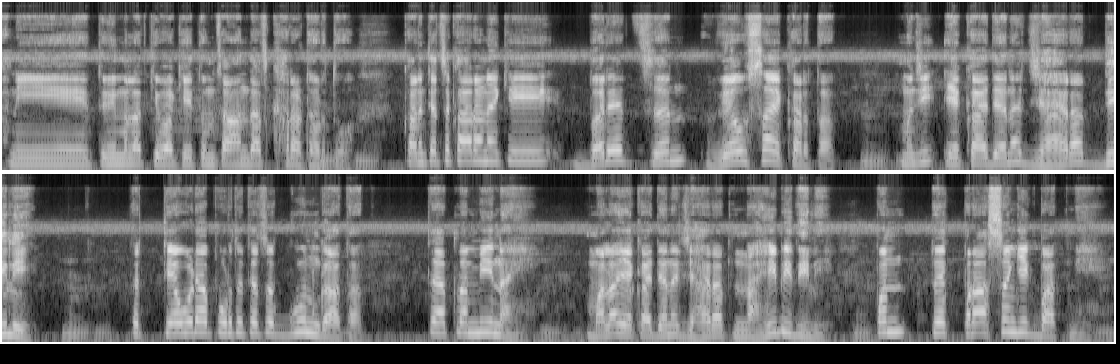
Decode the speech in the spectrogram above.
आणि तुम्ही म्हणाल किंवा की तुमचा अंदाज खरा ठरतो. कारण त्याचं कारण आहे की बरेच जण व्यवसाय करतात. म्हणजे एखाद्यानं जाहिरात दिली तर तेवढ्यापुरतं त्याचं गुण गातात. त्यातला मी नाही. मला एखाद्यानं जाहिरात नाही बी दिली. पण तो एक प्रासंगिक बातमी आहे.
